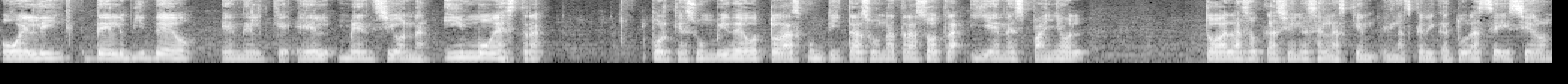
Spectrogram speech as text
o el link del video en el que él menciona y muestra, porque es un video todas juntitas una tras otra y en español, todas las ocasiones en las que en las caricaturas se, hicieron,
